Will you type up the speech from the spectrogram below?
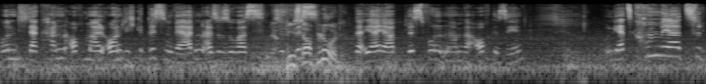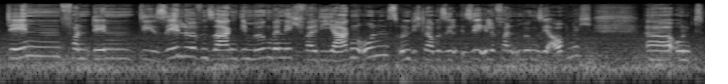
Und da kann auch mal ordentlich gebissen werden. Also sowas. Da so fließt auch Blut. Ja, ja, Bisswunden haben wir auch gesehen. Und jetzt kommen wir zu denen, von denen die Seelöwen sagen, die mögen wir nicht, weil die jagen uns. Und ich glaube, Seeelefanten mögen sie auch nicht. Äh, und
